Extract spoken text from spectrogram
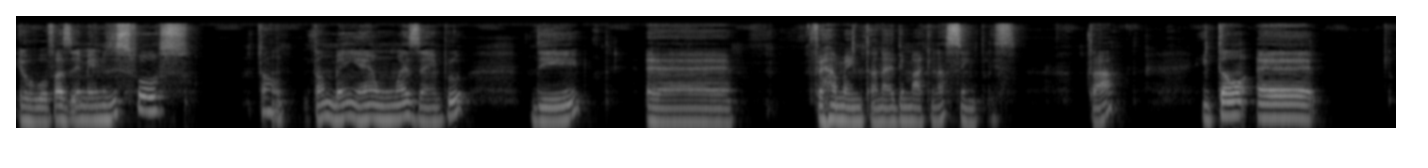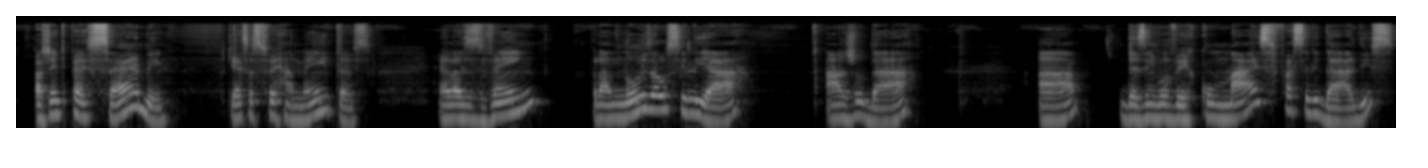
eu vou fazer menos esforço. Então, também é um exemplo de é, ferramenta né, de máquina simples. Tá? Então, é, a gente percebe que essas ferramentas elas vêm para nos auxiliar ajudar a desenvolver com mais facilidades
